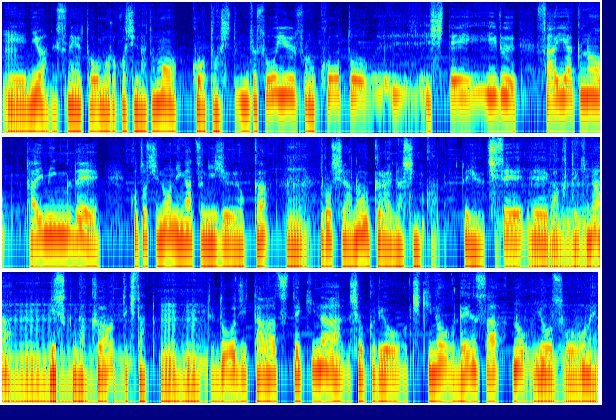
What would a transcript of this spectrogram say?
にはですね、うん、トウモロコシなども高騰して、そういうその高騰している最悪のタイミングで、今年の2月24日、うん、ロシアのウクライナ侵攻という地政学的なリスクが加わってきたと、で同時多発的な食料危機の連鎖の要素をね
